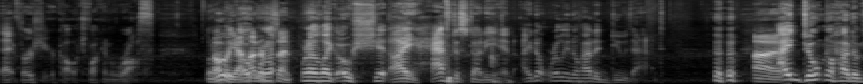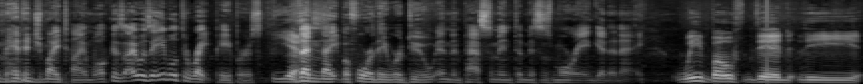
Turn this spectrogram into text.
that first year of college fucking rough. When Oh, I'm yeah, when I- 100%. When I'm like, oh shit, I have to study, and I don't really know how to do that. Uh, I don't know how to manage my time well because I was able to write papers Yes. the night before they were due and then pass them in to Mrs. Morey and get an A. we both did the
